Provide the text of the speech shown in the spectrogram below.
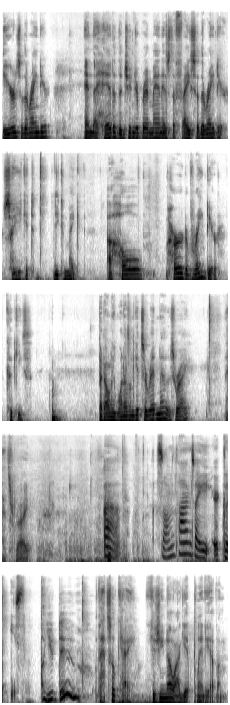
ears of the reindeer, and the head of the gingerbread man is the face of the reindeer. So you get to you can make a whole herd of reindeer cookies. But only one of them gets a red nose, right? That's right. Um, Sometimes I eat your cookies. Oh, you do? That's okay because you know I get plenty of them.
